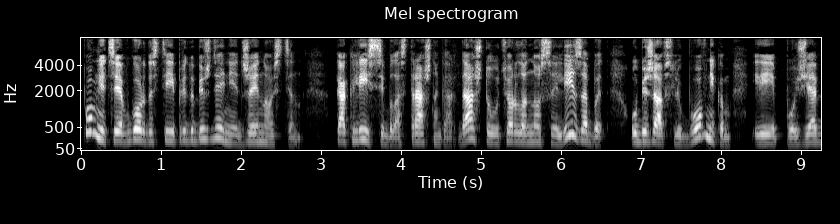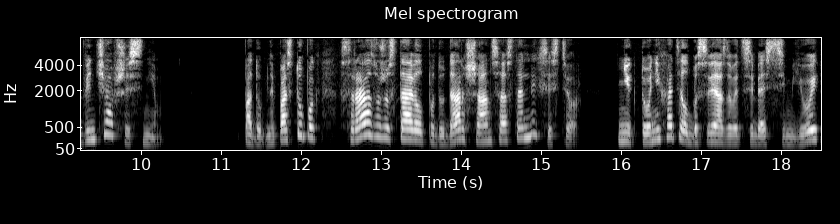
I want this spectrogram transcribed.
Помните в «Гордости и предубеждении» Джейн Остин, как Лисси была страшно горда, что утерла нос Элизабет, убежав с любовником и позже обвенчавшись с ним. Подобный поступок сразу же ставил под удар шансы остальных сестер. Никто не хотел бы связывать себя с семьей,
